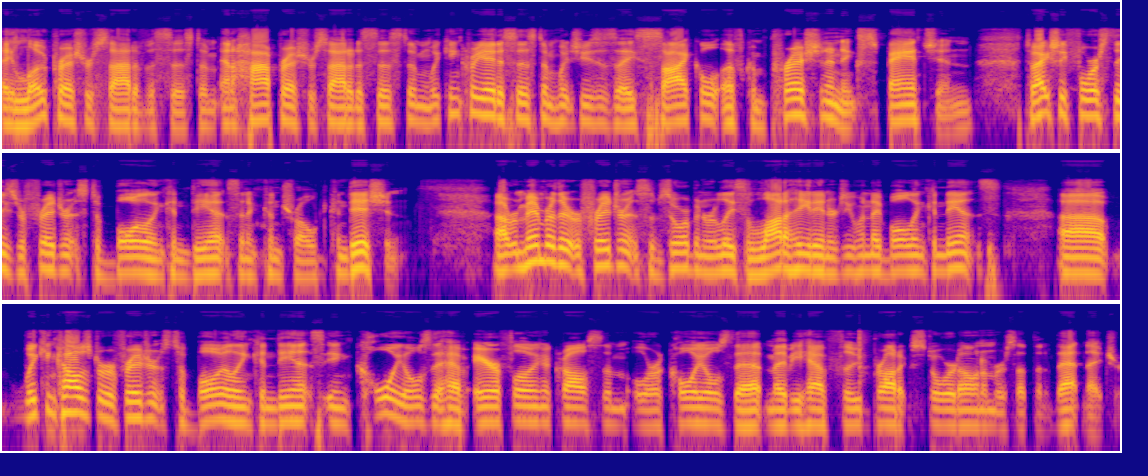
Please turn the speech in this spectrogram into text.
a low pressure side of the system and a high pressure side of the system, we can create a system which uses a cycle of compression and expansion to actually force these refrigerants to boil and condense in a controlled condition. Uh, remember that refrigerants absorb and release a lot of heat energy when they boil and condense. Uh, we can cause the refrigerants to boil and condense in coils that have air flowing across them or coils that maybe have food products stored on them or something of that nature.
